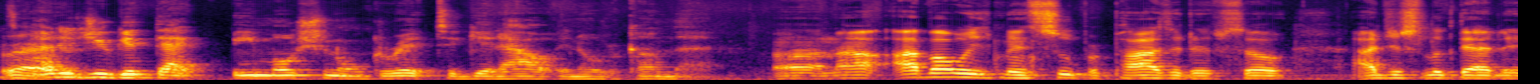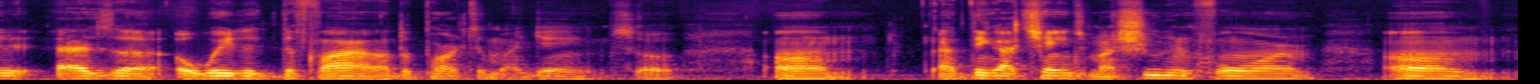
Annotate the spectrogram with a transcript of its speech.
How did you get that emotional grit to get out and overcome that? Uh, I've always been super positive, so I just looked at it as a, a way to define other parts of my game. So um, I think I changed my shooting form, um,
